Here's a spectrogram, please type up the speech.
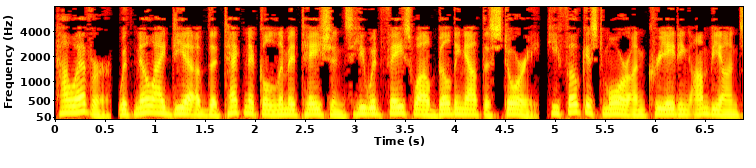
However, with no idea of the technical limitations he would face while building out the story, he focused more on creating ambiance,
